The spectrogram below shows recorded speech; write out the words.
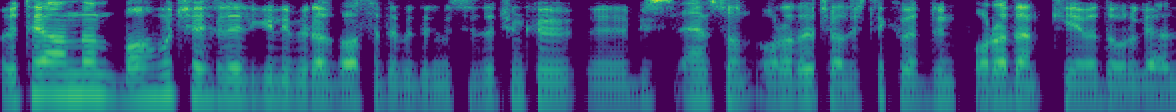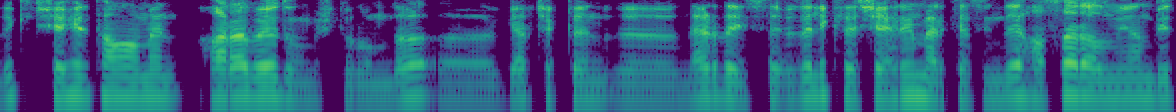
Öte yandan Bahmut şehriyle ilgili biraz bahsedebilirim size. Çünkü e, biz en son orada çalıştık ve dün oradan Kiev'e doğru geldik. Şehir tamamen harabeye dönmüş durumda. E, gerçekten e, neredeyse özellikle şehrin merkezinde hasar almayan bir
